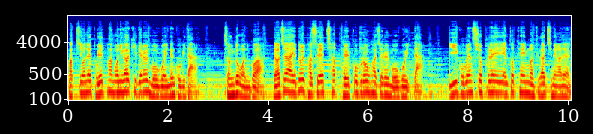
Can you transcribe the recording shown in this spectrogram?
박지원의 도엣 하모니가 기대를 모으고 있는 곡이다. 정동원과 여자 아이돌 가수의 첫 대곡으로 화제를 모으고 있다. 이 곡은 쇼플레이 엔터테인먼트가 진행하는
